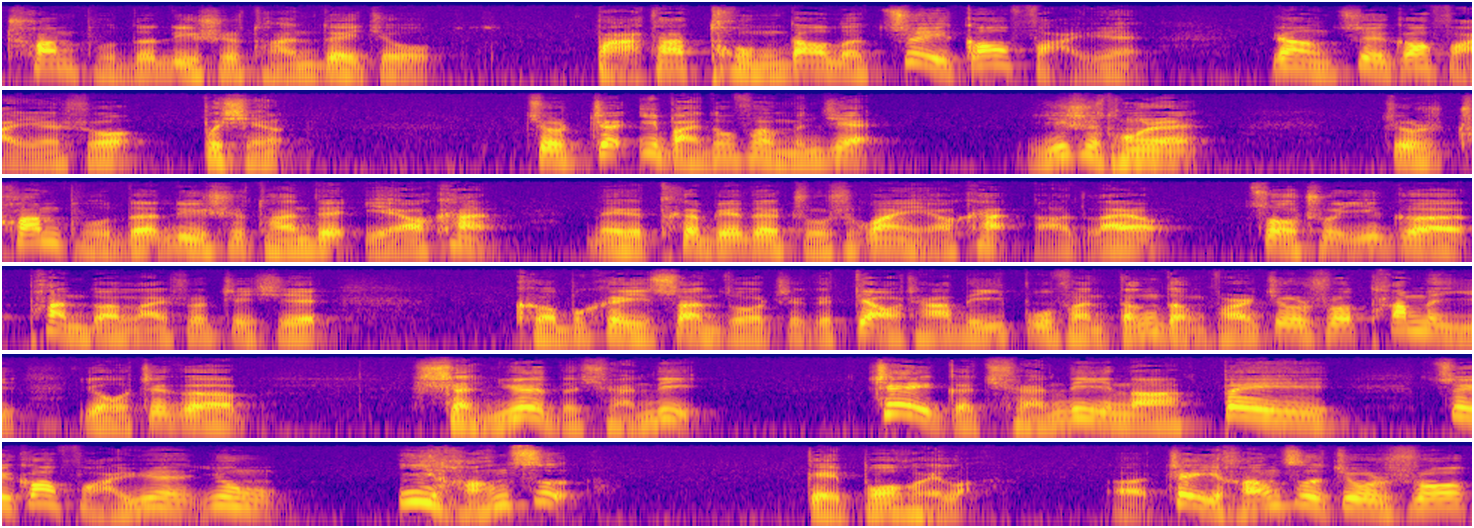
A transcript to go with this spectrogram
川普的律师团队就把他捅到了最高法院，让最高法院说不行。就这一百多份文件，一视同仁，就是川普的律师团队也要看，那个特别的主事官也要看啊，来做出一个判断来说，这些可不可以算作这个调查的一部分等等。反正就是说，他们有这个审阅的权利。这个权利呢，被最高法院用。一行字给驳回了，呃，这一行字就是说，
